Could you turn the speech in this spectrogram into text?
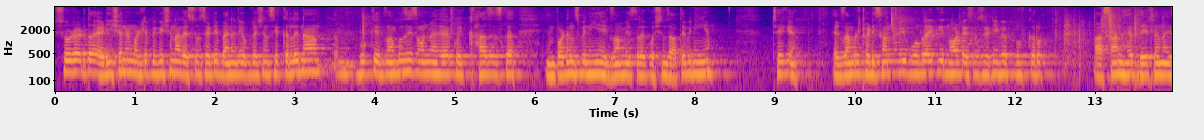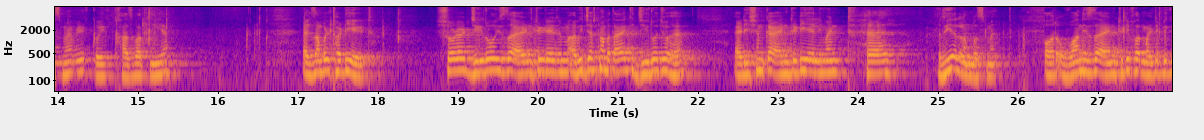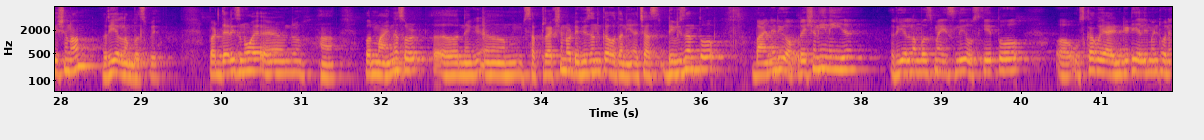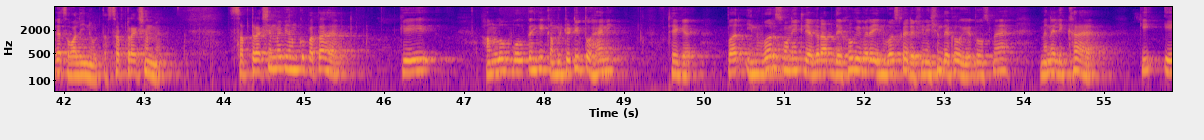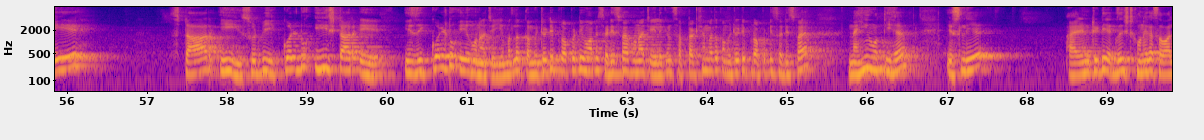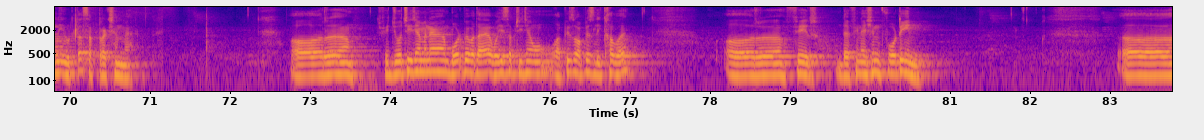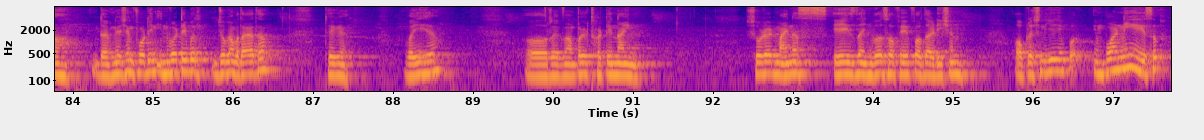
show that the addition and multiplication are associative binary operation ये कर लेना बुक के एग्ज़ाम्पल से समझ में आ जाएगा, कोई खास इसका इंपॉर्टेंस भी नहीं है एग्ज़ाम में इस तरह क्वेश्चन आते भी नहीं है, ठीक है? एग्ज़ाम्पल थर्टी सेवन में भी बोल रहा है कि नॉट एसोसिएटिव है प्रूफ करो। आसान है देख लेना इसमें भी कोई खास बात नहीं है। Example thirty eight show that zero is the identity element अभी जस्ट मैं बताया कि ज़ीरो जो है एडिशन का आइडेंटिटी एलिमेंट है रियल नंबर्स में। और one is the identity for multiplication on real numbers पे। बट देर इज़ नो हाँ पर माइनस और सब्ट्रैक्शन uh, और डिवीज़न का होता नहीं। अच्छा डिवीज़न तो बाइनरी ऑपरेशन ही नहीं है। रियल नंबर्स में, इसलिए उसके तो उसका कोई आइडेंटिटी एलिमेंट होने का सवाल ही नहीं उठता। सब्ट्रैक्शन में। सब्ट्रैक्शन में भी हमको पता है कि हम लोग बोलते हैं कि कम्यूटेटिव तो है नहीं, ठीक है? पर इन्वर्स होने के लिए, अगर आप देखोगे, मेरे इन्वर्स का डेफिनेशन देखोगे तो उसमें मैंने लिखा है कि A star E should be equal to E star A is equal to A होना चाहिए। मतलब कम्यूटेटिव प्रॉपर्टी वहाँ पे सेटिस्फाई होना चाहिए, लेकिन सब्ट्रैक्शन में तो कम्यूटेटिव प्रॉपर्टी सेटिस्फाई नहीं होती है। इसलिए आइडेंटिटी एग्जिस्ट होने का सवाल नहीं उठता सब्ट्रैक्शन में। और फिर जो चीज़ें मैंने बोर्ड पे बताया, वही सब चीज़ें वापस वापस लिखा हुआ है। और फिर definition fourteen definition fourteen invertible जो मैं बताया था, ठीक है, वही है। और example thirty nine show that minus A is the inverse of A for the addition operation ये इंपॉर्टेंट नहीं है ये सब।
